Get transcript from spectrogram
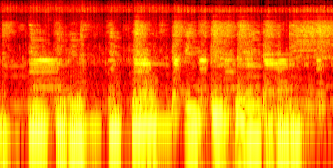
Thank you.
